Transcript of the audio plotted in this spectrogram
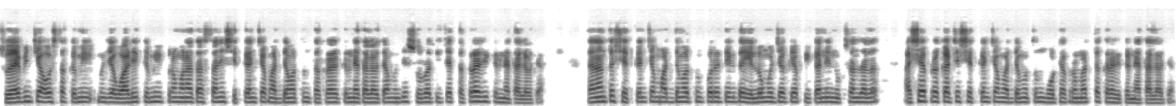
सोयाबीनची अवस्था कमी म्हणजे वाढी कमी प्रमाणात असताना शेतकऱ्यांच्या माध्यमातून तक्रार करण्यात आल्या होत्या. म्हणजे सुरुवातीच्या तक्रारी करण्यात आल्या होत्या. त्यानंतर शेतकऱ्यांच्या माध्यमातून परत एकदा येलो मजक या पिकांनी नुकसान झालं. अशा प्रकारच्या शेतकऱ्यांच्या माध्यमातून मोठ्या प्रमाणात तक्रारी करण्यात आल्या होत्या.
